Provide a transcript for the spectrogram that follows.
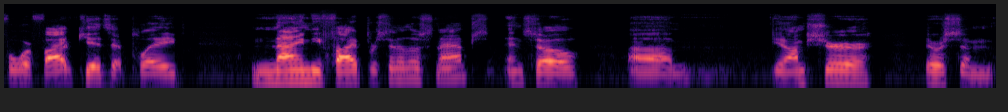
four or five kids that played 95% of those snaps, and so um, you know, I'm sure there was some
